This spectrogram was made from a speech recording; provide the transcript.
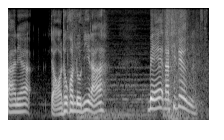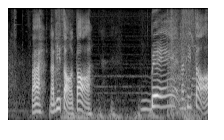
ตาเนี้ย เดี๋ยวทุกคนดูนี่นะ เบนัดที่หนึ่งไปนัดที่สองต่อ เบนัดที่สอง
